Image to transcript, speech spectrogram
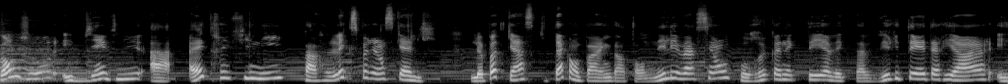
Bonjour et bienvenue à Être infini par l'expérience Cali, le podcast qui t'accompagne dans ton élévation pour reconnecter avec ta vérité intérieure et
